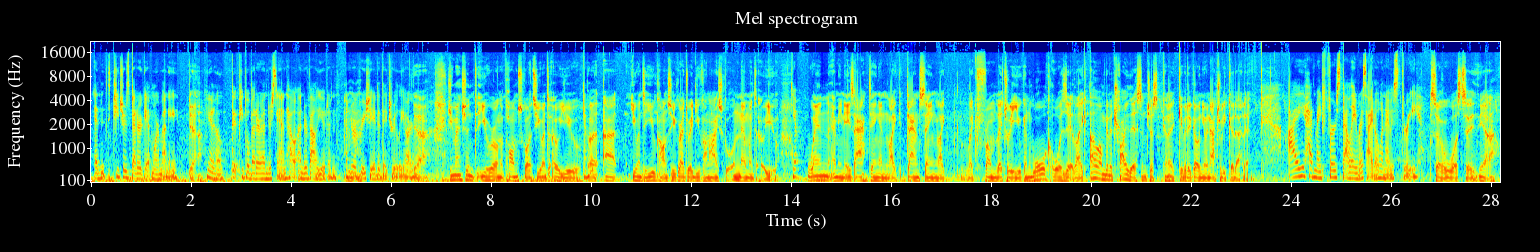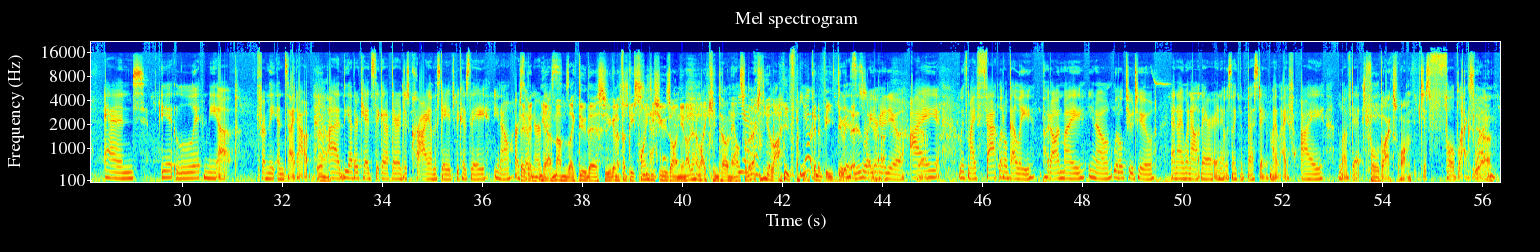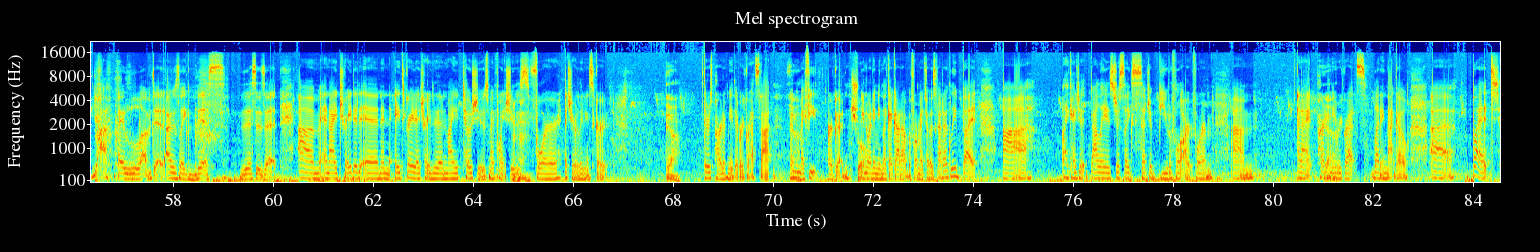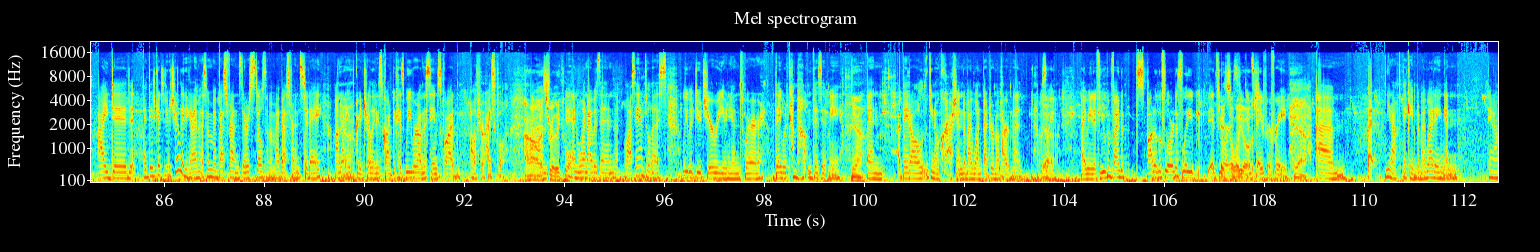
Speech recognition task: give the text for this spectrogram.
and teachers better get more money. Yeah. You know, that people better understand how undervalued and mm-hmm. underappreciated they truly are. Yeah. You mentioned you were on the Pom squad, so you went to OU, uh-huh. but at you went to Yukon, so you graduated Yukon High School and then went to OU. Yep. When I mean, is acting and like dancing like like from literally you can walk, or is it like oh I'm gonna try this and just kind of give it a go and you were naturally good at it? I had my first ballet recital when I was three. So it was to yeah. And it lit me up from the inside out. Yeah. Uh, the other kids that get up there and just cry on the stage because they, you know, are They've so been, nervous. Yeah, mum's like, do this. You're going to put these pointy yeah. shoes on. You're not going to like your toenails yeah. for the rest of your life. Yep. You're going to be doing this. This is what you're going to do. I, with my fat little belly, put on my, you know, little tutu and I went out there and it was like the best day of my life. I loved it. Full black swan. Just full black swan. Yeah, yeah I loved it. I was like, this this is it. Um, and I traded in in eighth grade. I traded in my toe shoes, my point shoes, mm-hmm. for a cheerleading skirt. Yeah. There's part of me that regrets that. Yeah. I mean, my feet are good. Sure. You know what I mean? Like I got out before my toes got ugly, but. Uh, like I just, ballet is just like such a beautiful art form. Um, and I part yeah. of me regrets letting that go. Uh, but I did I did get to do cheerleading, and I met some of my best friends. There's still some of my best friends today on yeah. that eighth grade cheerleading squad because we were on the same squad all through high school. Oh, um, that's really cool. And when I was in Los Angeles, we would do cheer reunions where they would come out and visit me. Yeah. And they'd all you know crash into my one bedroom apartment. I was yeah. like, I mean, if you can find a spot on the floor to sleep, it's yours. It's all you yours. can stay for free. Yeah. Um, but you know, they came to my wedding, and you know,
